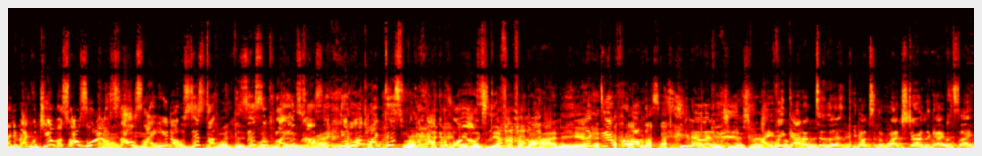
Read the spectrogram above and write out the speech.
in the back of a jail bus, so I was lost. I was Gotcha. like, you know, is this the What the- is this the place? Because right. it didn't look like this from the back of the bus. It looks different from behind it. Yeah, it looked different on this, you know. I get you. Yes, ma'am. I even I got up to the, you know, to the watch tower, and the guy was like,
